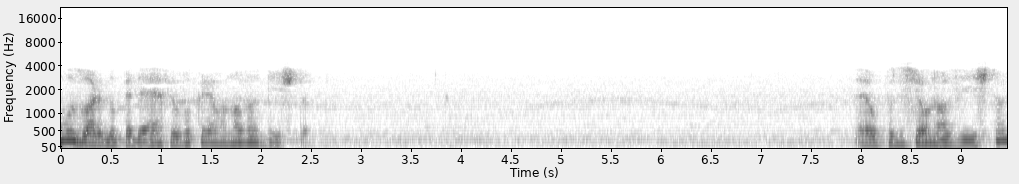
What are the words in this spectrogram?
Como usuário do PDF, eu vou criar uma nova vista. Eu posiciono a vista.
